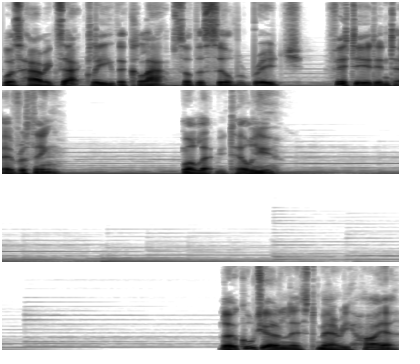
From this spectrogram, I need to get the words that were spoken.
was how exactly the collapse of the Silver Bridge fitted into everything. Well, let me tell you. Local journalist Mary Hyre,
